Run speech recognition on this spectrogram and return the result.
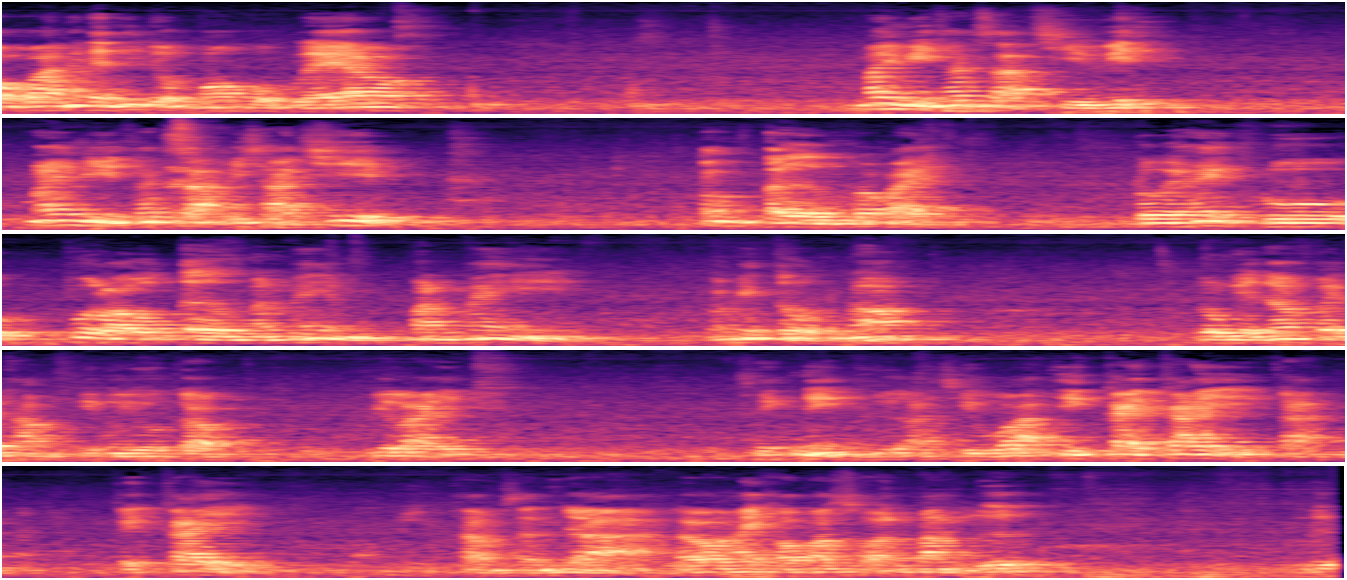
บอกว่านักเรียนที่จบม .6 แล้ว ไม่มีทักษะชีวิต ไม่มีทักษะวิชาชีพ ต้องเติมเข้าไป โดยให้ครูพวกเราเติมมันไม่มันไม่มันไม่ตรงเนาะโรงเรียนต้องไปทำทีมอยู่กับวิไลเทคนิคหรืออาชีวะที่ใกล้ ๆ กันใกล้ ๆ ทำสัญญา แล้วให้เขามาสอนบ้างหรือหรือ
